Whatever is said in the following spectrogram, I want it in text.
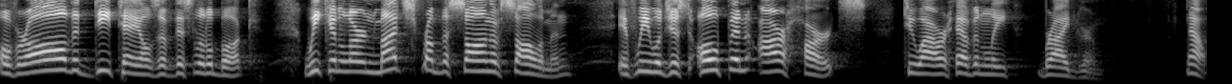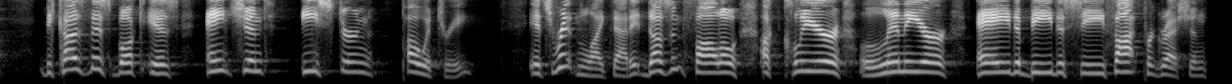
over all the details of this little book, we can learn much from the Song of Solomon if we will just open our hearts to our heavenly bridegroom. Now, because this book is ancient Eastern poetry, it's written like that. It doesn't follow a clear, linear A to B to C thought progression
